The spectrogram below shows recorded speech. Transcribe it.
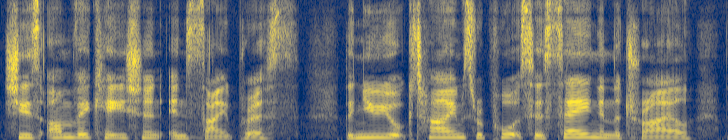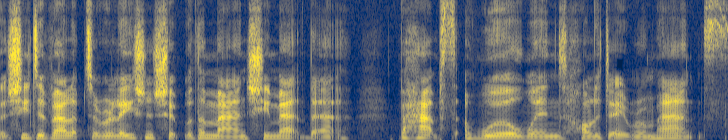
She is on vacation in Cyprus the New York Times reports her saying in the trial that she developed a relationship with a man she met there, perhaps a whirlwind holiday romance.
